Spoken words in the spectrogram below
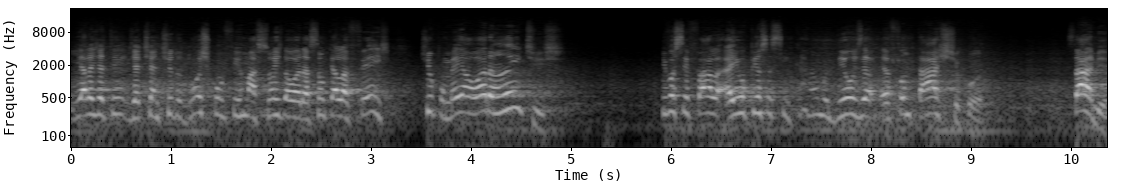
E ela já, te, já tinha tido duas confirmações da oração que ela fez, tipo, meia hora antes. E você fala, aí eu penso assim: Caramba, Deus é, é fantástico. Sabe?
